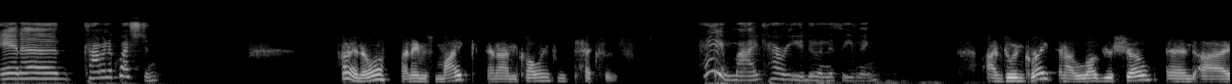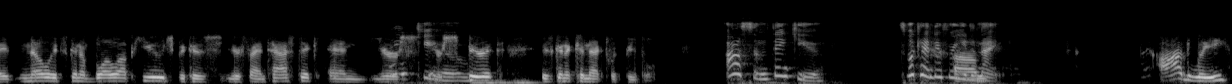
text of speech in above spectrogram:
And a comment or question. Hi, Anoa. My name is Mike, and I'm calling from Texas. Hey, Mike. How are you doing this evening? I'm doing great, and I love your show, and I know it's going to blow up huge because you're fantastic, and your you. your spirit is going to connect with people. Awesome. Thank you. So, what can I do for you Um, tonight? Oddly,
